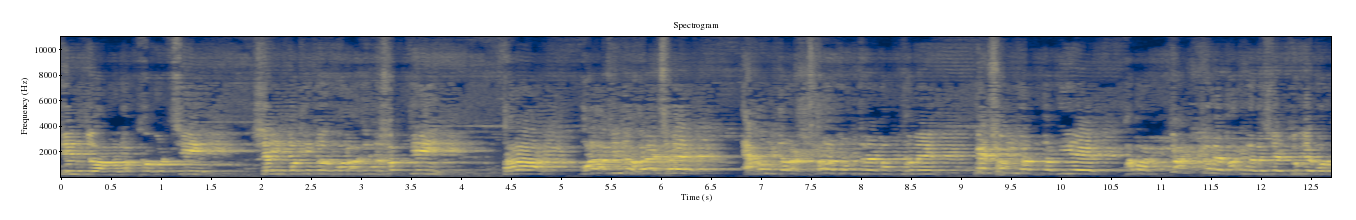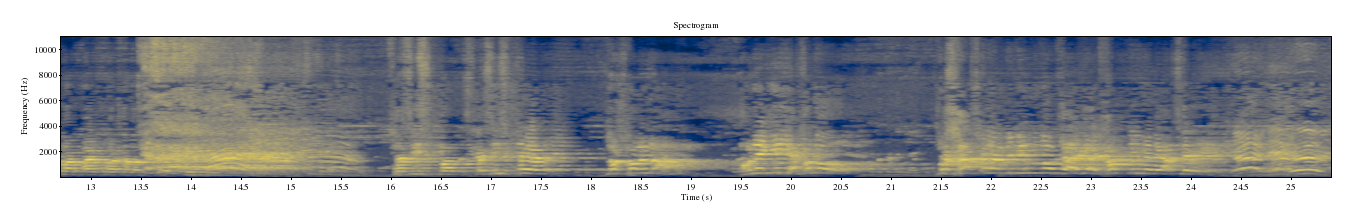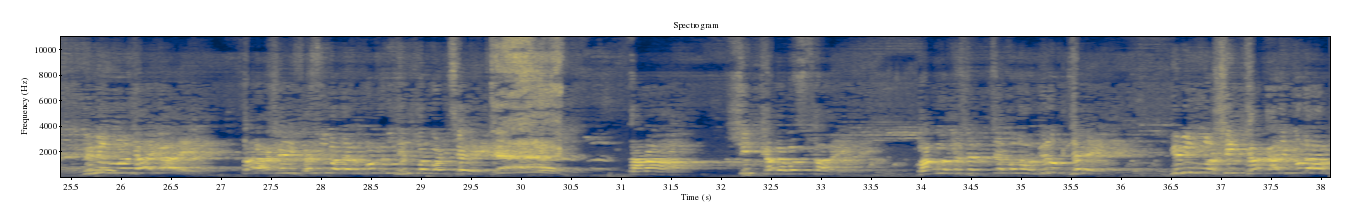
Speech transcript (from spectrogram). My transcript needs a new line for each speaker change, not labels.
কিন্তু আমরা লক্ষ্য করছি সেই পতিত পরাজিত শক্তি, তারা পরাজিত হয়েছে। এখন তারা ষড়যন্ত্রের মাধ্যমে পেছন দরজা দিয়ে আবার চাট করে বাংলাদেশে ঢুকে পড়বার পায়তারা চালাচ্ছে অনেকেই এখনও প্রশাসনের বিভিন্ন জায়গায় ঘাটতি মেরে আছে। বিভিন্ন জায়গায় ফেসিবাদের প্রতিনিধিত্ব করছে। তারা শিক্ষা ব্যবস্থায় বাংলাদেশের চেতনার বিরুদ্ধে বিভিন্ন শিক্ষা কারিকুলাম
